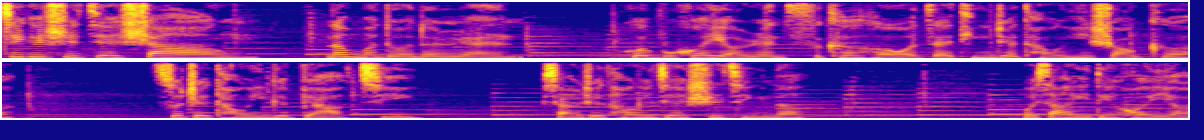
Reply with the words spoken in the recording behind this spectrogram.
这个世界上那么多的人，会不会有人此刻和我在听着同一首歌，做着同一个表情，想着同一件事情呢？我想一定会有，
